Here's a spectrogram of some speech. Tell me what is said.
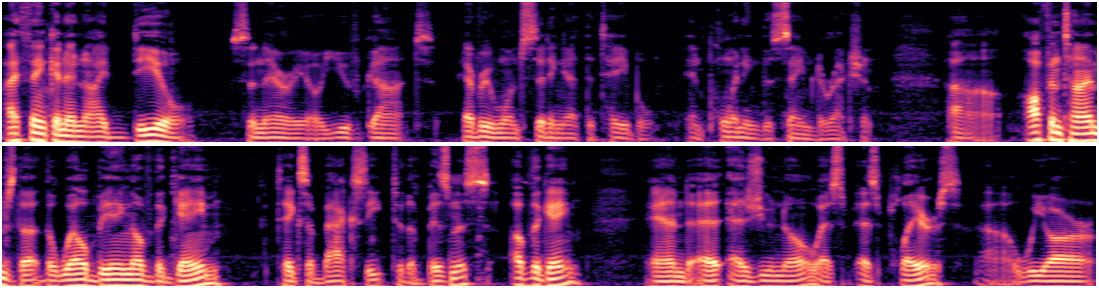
I think in an ideal scenario, you've got everyone sitting at the table and pointing the same direction. Uh, oftentimes, the the well being of the game takes a backseat to the business of the game. And as you know, as as players, uh, we are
